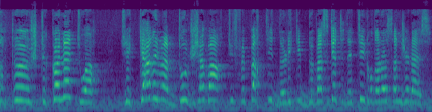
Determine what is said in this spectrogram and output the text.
un peu, je te connais toi. Tu es Karim Abdul-Jabbar. Tu fais partie de l'équipe de basket des Tigres de Los Angeles.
